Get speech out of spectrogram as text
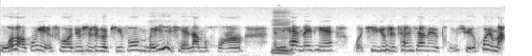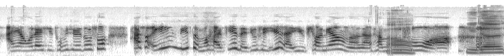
我老公也说，就是这个皮肤没以前那么黄。你看那天我去就是参加那个同学会嘛，哎呀，我那些同学都说，他说，哎，你怎么还变得就是越来越漂亮了呢？他们都说我。你的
